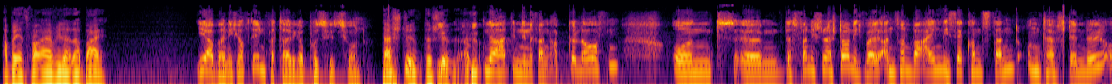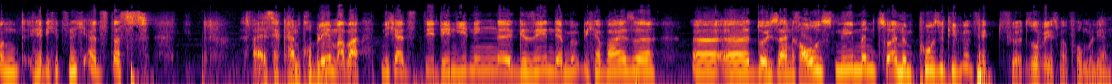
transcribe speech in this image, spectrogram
Aber jetzt war er ja wieder dabei. Ja, aber nicht auf der Innenverteidigerposition. Das stimmt, das stimmt. Hübner hat ihm den Rang abgelaufen und ähm, das fand ich schon erstaunlich, weil Anton war eigentlich sehr konstant unter Stendel und hätte ich jetzt nicht als das, das war jetzt ja kein Problem, aber nicht als denjenigen äh, gesehen, der möglicherweise äh, äh, durch sein Rausnehmen zu einem positiven Effekt führt. So will ich es mal formulieren.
